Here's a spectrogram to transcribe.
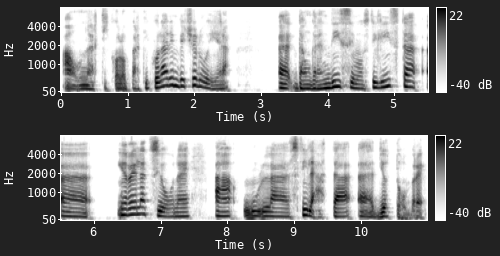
a un articolo particolare, invece lo era, eh, da un grandissimo stilista eh, in relazione alla sfilata eh, di ottobre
